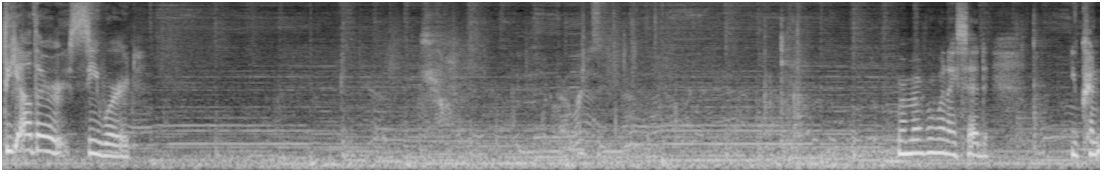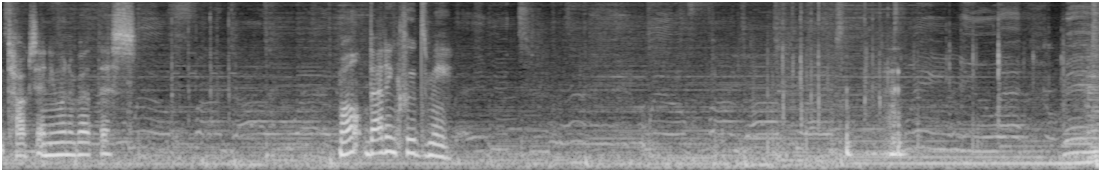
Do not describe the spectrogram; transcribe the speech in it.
The other C word. Remember when I said you couldn't talk to anyone about this? Well, that includes me. me.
